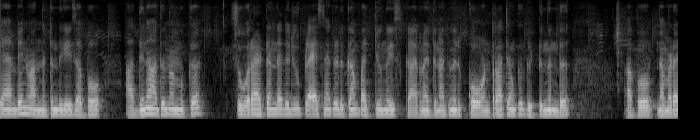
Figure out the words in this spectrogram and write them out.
ക്യാമ്പയിൻ വന്നിട്ടുണ്ട് ഗൈസ് അപ്പോൾ അതിനകത്ത് നമുക്ക് ഷുവറായിട്ട് എന്തായാലും ഒരു പ്ലേസിനൊക്കെ എടുക്കാൻ പറ്റും ഗൈസ് കാരണം ഇതിനകത്ത് നിന്നൊരു കോൺട്രാക്റ്റ് നമുക്ക് കിട്ടുന്നുണ്ട്. അപ്പോൾ നമ്മുടെ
